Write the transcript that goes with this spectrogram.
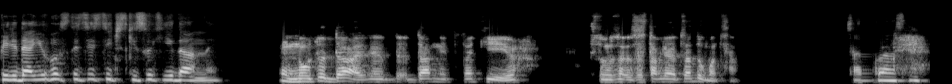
передаю статистические сухие данные. Ну, тут да, э, данные такие, что заставляют задуматься. Согласна.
